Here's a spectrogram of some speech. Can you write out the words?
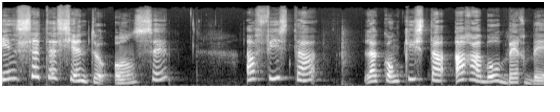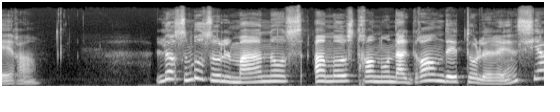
En 711 afista la conquista arabo-berbera. Los musulmanos muestran una grande tolerancia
